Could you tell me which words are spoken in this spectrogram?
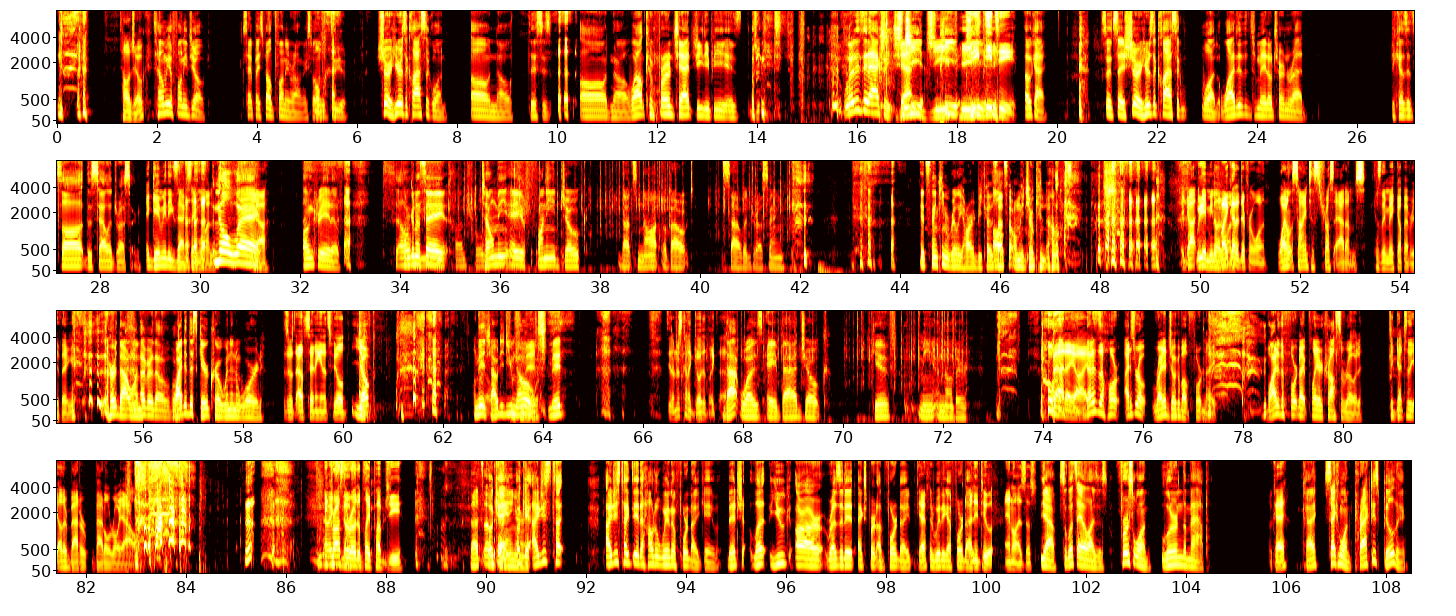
Tell a joke. Tell me a funny joke. Except I spelled funny wrong. I spelled Oh it to you. Sure, here's a classic one. Oh no. This is oh no. Well, confirmed chat GDP is What is it actually? Chat G- G- GPT. Okay. So it says, sure, here's a classic one. Why did the tomato turn red? Because it saw the salad dressing. It gave me the exact same one. No way. yeah. Uncreative. Tell I'm gonna say, Tell me a funny joke that's not about salad dressing. it's thinking really hard because Oh. that's the only joke it knows. It got it We, gave me another Mike one. got a different one. Why don't scientists trust atoms? Because they make up everything. I heard that one. I've heard that one before. Why did the scarecrow win an award? Because it was outstanding in its field. Yep. Mitch, how did you know? Mitch. mid Dude, I'm just kind of goaded like that. That was a bad joke. Give me another. Bad AI. That is a hor. I just wrote write a joke about Fortnite. Why did the Fortnite player cross the road to get to the other battle battle royale? He crossed the road to play PUBG. That's a Okay, banger. okay. I just ty- I just typed in how to win a Fortnite game. Mitch, let you are our resident expert on Fortnite Okay. and winning at Fortnite. I need to analyze this. yeah, so let's analyze this. First one, learn the map. Okay. Okay. Second one, practice building.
